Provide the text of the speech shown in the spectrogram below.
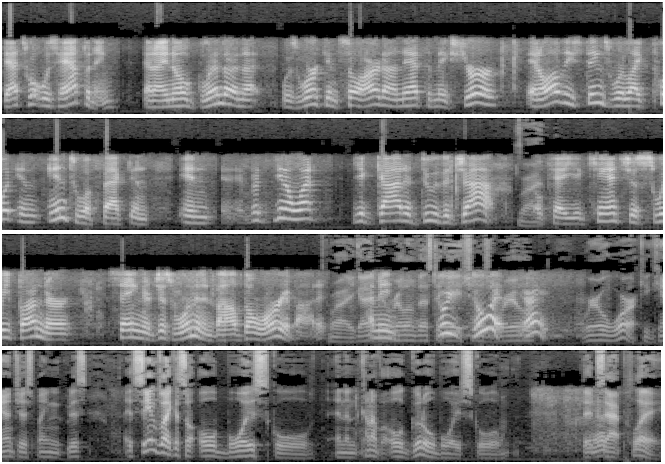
that's what was happening. And I know Glenda and I was working so hard on that to make sure. And all these things were like put in into effect. And in but you know what? You got to do the job. Right. Okay, you can't just sweep under saying there's just women involved. Don't worry about it. Right. You got to do mean, real investigations. Do it. Real, right. Real work. You can't just I mean this. It seems like it's an old boys' school and then kind of an old good old boys' school that's Yeah. at play.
